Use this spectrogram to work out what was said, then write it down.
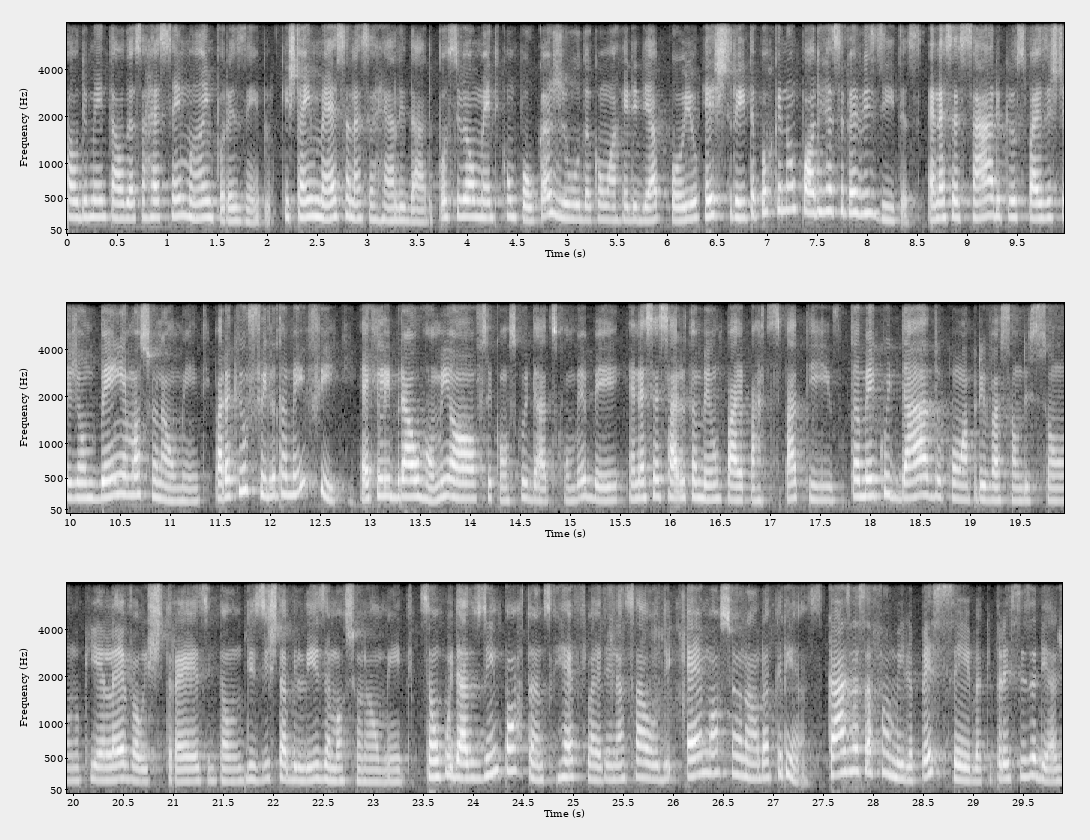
saúde mental dessa recém-mãe, por exemplo, que está imersa nessa realidade, possivelmente com pouca ajuda, com uma rede de apoio restrita porque não pode receber visitas. É necessário que os pais estejam bem emocionalmente para que o filho também fique. Equilibrar o home office com os cuidados com o bebê. É necessário também um pai participativo. Também cuidado com a privação de sono, que eleva o estresse, então desestabiliza emocionalmente. São cuidados importantes que refletem na saúde emocional da criança. Caso essa família perceba que precisa de ajuda,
